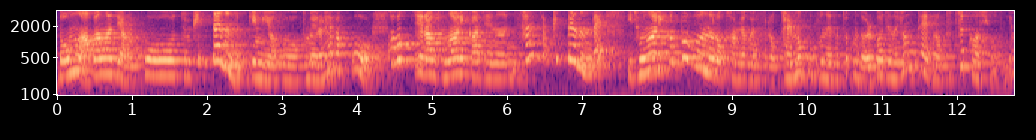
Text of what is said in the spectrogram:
너무 아방하지 않고 좀 fit되는 느낌이어서 구매를 해봤고 허벅지랑 종아리까지는 살짝 fit되는데 이 종아리 끝부분으로 가면 갈수록 발목 부분에서 조금 넓어지는 형태의 그런 부츠컷이거든요.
